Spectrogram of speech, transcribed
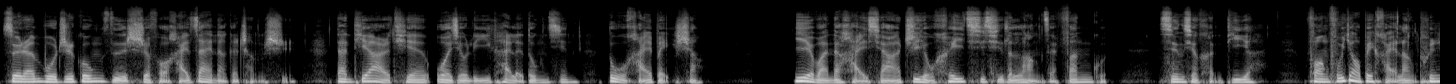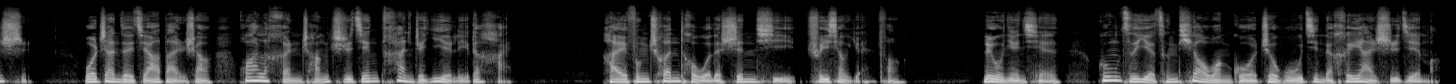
虽然不知公子是否还在那个城市，但第二天我就离开了东京，渡海北上。夜晚的海峡只有黑漆漆的浪在翻滚，星星很低矮，仿佛要被海浪吞噬。我站在甲板上，花了很长时间看着夜里的海。海风穿透我的身体，吹向远方。六年前，公子也曾眺望过这无尽的黑暗世界吗？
